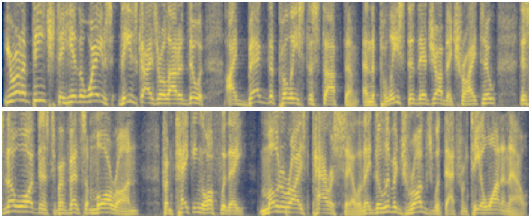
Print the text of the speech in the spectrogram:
You're on a beach to hear the waves. These guys are allowed to do it. I begged the police to stop them, and the police did their job. They tried to. There's no ordinance to prevent some moron from taking off with a motorized parasail. They deliver drugs with that from Tijuana now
